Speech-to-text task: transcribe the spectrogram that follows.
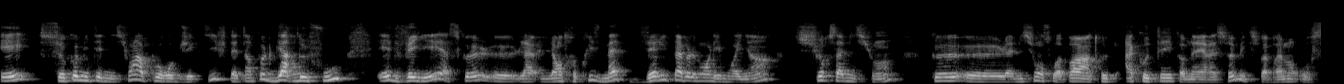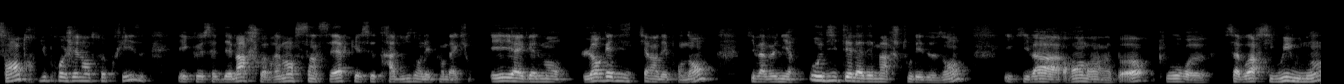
Et ce comité de mission a pour objectif d'être un peu le garde-fou et de veiller à ce que euh, l'entreprise mette véritablement les moyens sur sa mission, que euh, la mission ne soit pas un truc à côté comme la RSE, mais qu'elle soit vraiment au centre du projet d'entreprise et que cette démarche soit vraiment sincère, qu'elle se traduise dans les plans d'action. Et il y a également l'organisme indépendant qui va venir auditer la démarche tous les deux ans et qui va rendre un rapport pour euh, savoir si oui ou non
